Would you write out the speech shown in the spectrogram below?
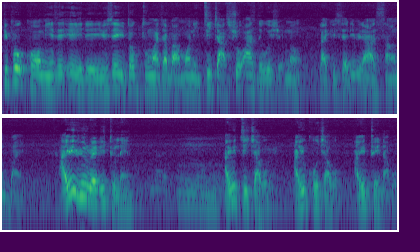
People call me and say, "Hey, they, you say you talk too much about money. Teach us, show us the way." Show. No, like you said, if you don't have sound mind, are you even ready to learn? Mm. Are you teachable? Are you coachable? Are you trainable?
